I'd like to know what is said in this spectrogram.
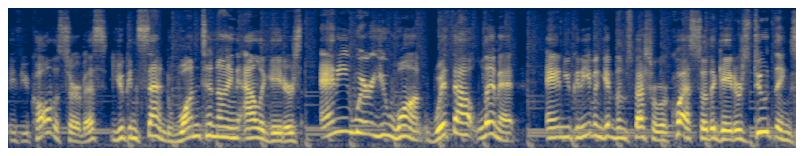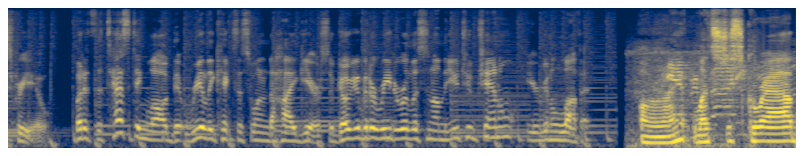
If you call the service, you can send 1 to 9 alligators anywhere you want without limit, and you can even give them special requests so the gators do things for you. But it's the testing log that really kicks this one into high gear, so go give it a read or a listen on the YouTube channel, you're gonna love it. Alright, let's just grab...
